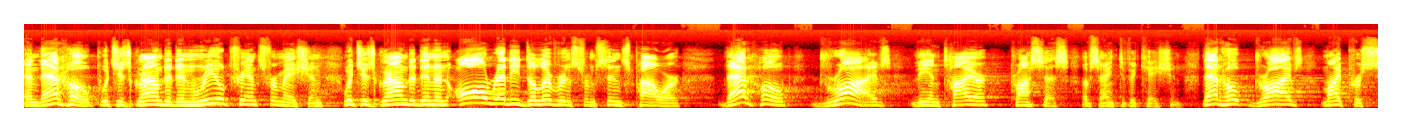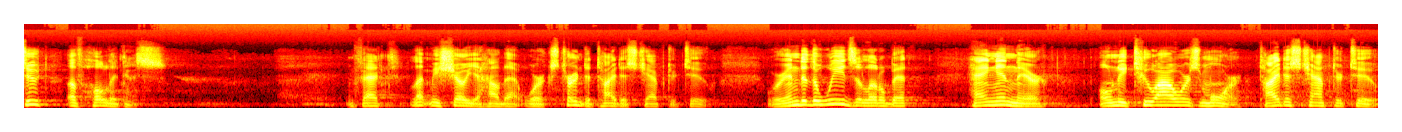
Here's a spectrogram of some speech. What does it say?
And that hope, which is grounded in real transformation, which is grounded in an already deliverance from sin's power, that hope drives the entire process of sanctification. That hope drives my pursuit of holiness. In fact, let me show you how that works. Turn to Titus chapter 2. We're into the weeds a little bit. Hang in there. Only two hours more. Titus chapter 2.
